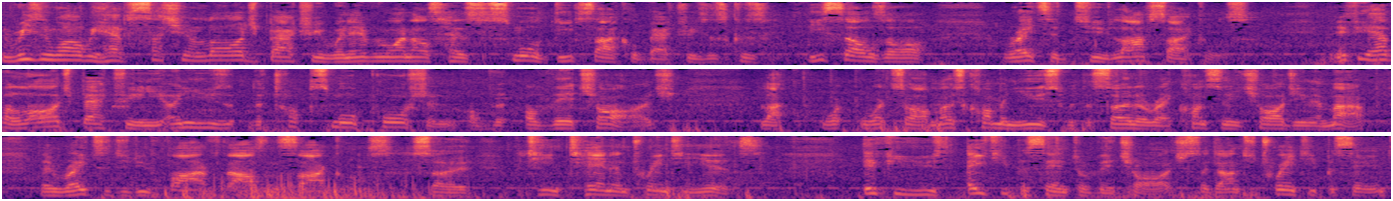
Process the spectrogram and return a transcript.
The reason why we have such a large battery when everyone else has small deep cycle batteries is because these cells are rated to life cycles. But if you have a large battery and you only use the top small portion of, the, of their charge, like what, what's our most common use with the solar array, constantly charging them up, they're rated to do 5,000 cycles, so between 10 and 20 years. If you use 80% of their charge, so down to 20%,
